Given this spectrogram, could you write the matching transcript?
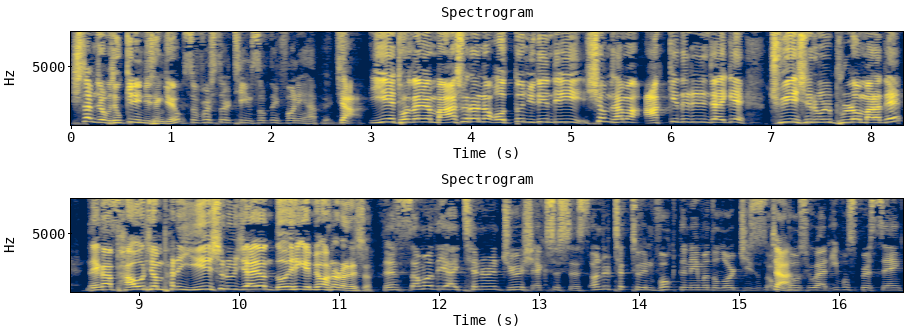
13절 보세요. 웃기는 일이 생겨요. So verse 13, something funny happened. 자, 이에 돌아다니며 마수라는 어떤 유대인들이 시험 삼아 악기 들리는 자에게 주의 이름을 불러 말하되 내가 바울이 전파는 예수를 의지하여 너에게 명하노라 그랬어. Then some of the itinerant Jewish exorcists undertook to invoke the name of the Lord Jesus over 자. those who had evil spirits, saying,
